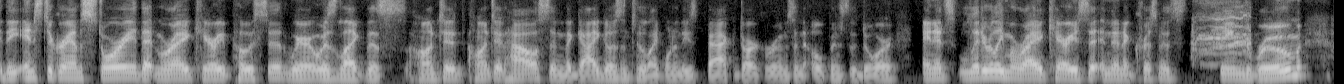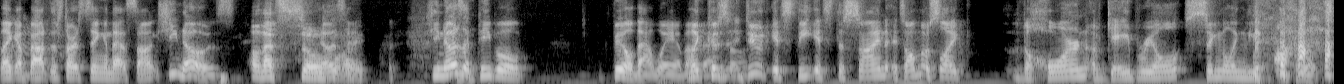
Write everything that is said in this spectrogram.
the Instagram story that Mariah Carey posted where it was like this haunted haunted house and the guy goes into like one of these back dark rooms and opens the door and it's literally Mariah Carey sitting in a Christmas themed room like about to start singing that song. She knows. Oh, that's so She knows funny. it. She knows that people feel that way about like because dude it's the it's the sign it's almost like the horn of gabriel signaling the apocalypse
